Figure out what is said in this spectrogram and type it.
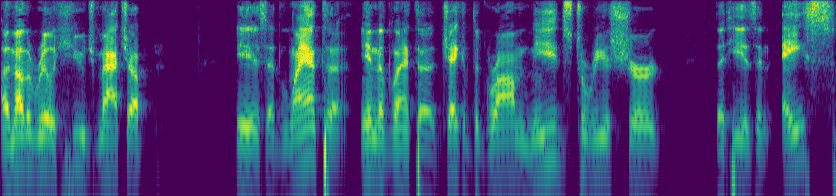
another real huge matchup is Atlanta in Atlanta. Jacob DeGrom needs to reassure that he is an ace.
